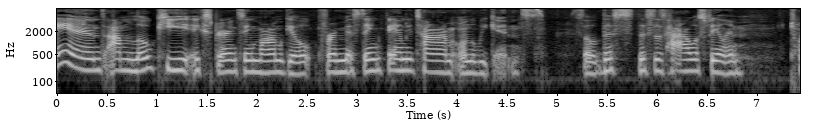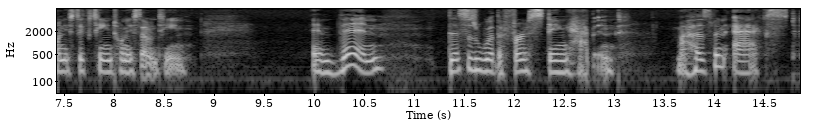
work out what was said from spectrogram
And I'm low key experiencing mom guilt for missing family time on the weekends. So this this is how I was feeling 2016, 2017. And then this is where the first thing happened. My husband asked,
